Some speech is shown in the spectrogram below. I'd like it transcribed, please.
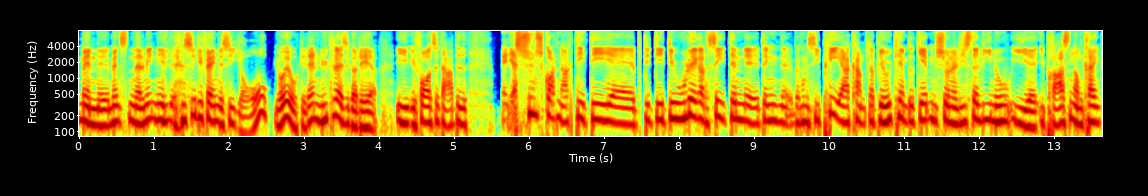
Men øh, mens den almindelige City-fan vil sige, jo, jo, jo, det er da en ny klassiker, det her, i, i forhold til Derby. Men jeg synes godt nok, det, det, er, det, det, det er ulækkert at se den, øh, den øh, hvad kan man sige, PR-kamp, der bliver udkæmpet gennem journalister lige nu i, i pressen omkring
